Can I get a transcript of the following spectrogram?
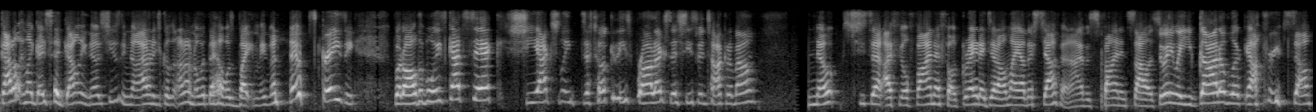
God, only, like I said, God only knows. She doesn't even know. I don't know. She goes, I don't know what the hell was biting me, but it was crazy. But all the boys got sick. She actually took these products that she's been talking about. Nope. She said, I feel fine. I felt great. I did all my other stuff and I was fine and solid. So, anyway, you got to look out for yourself.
